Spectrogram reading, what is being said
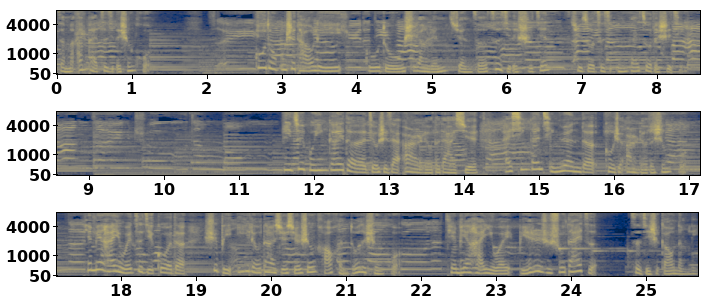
怎么安排自己的生活。孤独不是逃离，孤独是让人选择自己的时间去做自己应该做的事情。最不应该的就是在二流的大学还心甘情愿地过着二流的生活，偏偏还以为自己过的是比一流大学学生好很多的生活，偏偏还以为别人是书呆子，自己是高能力。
